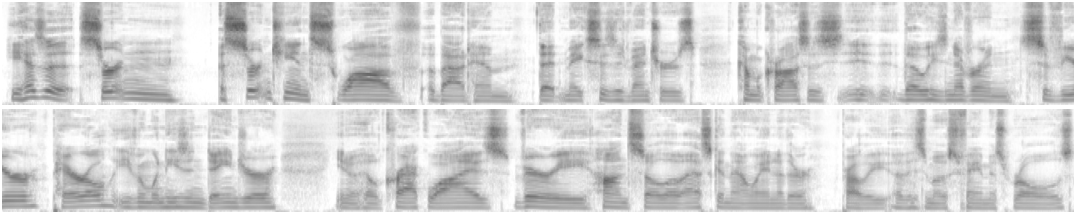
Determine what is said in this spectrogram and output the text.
He has a certain a certainty and suave about him that makes his adventures come across as eh, though he's never in severe peril, even when he's in danger. You know, he'll crack wise, very Han Solo esque in that way, another probably of his most famous roles.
